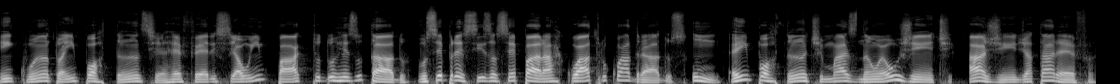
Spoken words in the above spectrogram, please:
enquanto a importância refere-se ao impacto do resultado. Você precisa separar quatro quadrados. 1. Um, é importante, mas mas não é urgente. Agende a tarefa.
